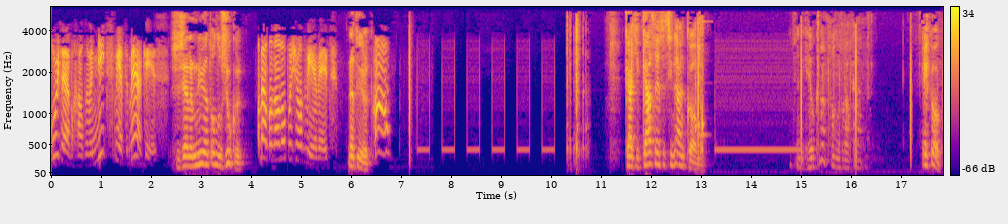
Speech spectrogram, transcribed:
beroerte hebben gehad en waar niets meer te merken is. Ze zijn hem nu aan het onderzoeken. Bel me dan op als je wat meer weet. Natuurlijk. Mau! Kaartje Kater heeft het zien aankomen. Dat vind ik heel knap van mevrouw Kamer. Ik ook.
